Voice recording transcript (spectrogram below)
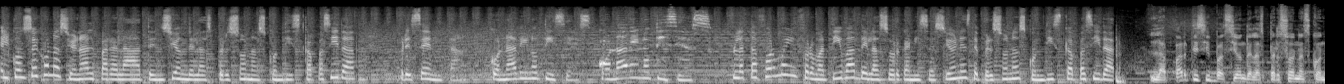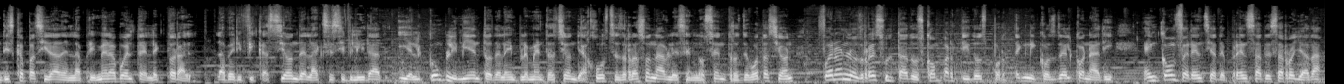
El Consejo Nacional para la Atención de las Personas con Discapacidad presenta Conadi Noticias. Conadi Noticias, plataforma informativa de las organizaciones de personas con discapacidad. La participación de las personas con discapacidad en la primera vuelta electoral, la verificación de la accesibilidad y el cumplimiento de la implementación de ajustes razonables en los centros de votación fueron los resultados compartidos por técnicos del CONADI en conferencia de prensa desarrollada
